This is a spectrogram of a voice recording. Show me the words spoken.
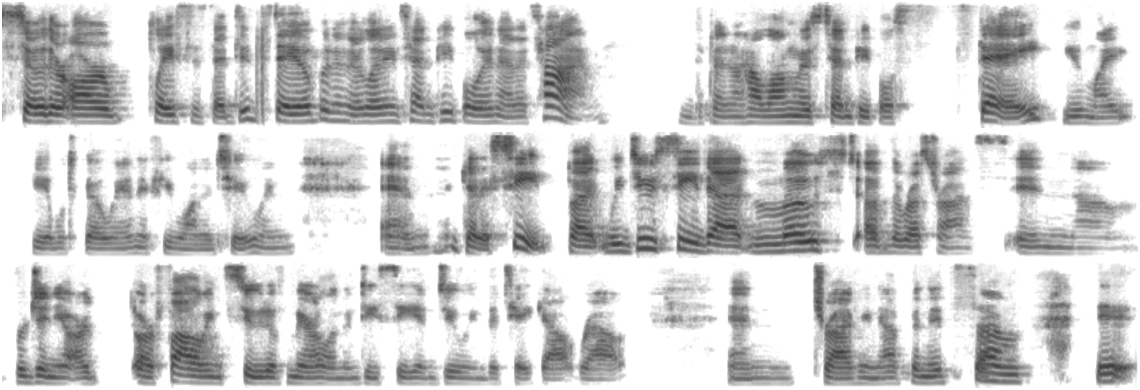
so there are places that did stay open and they're letting 10 people in at a time. Depending on how long those 10 people stay, you might be able to go in if you wanted to and and get a seat. But we do see that most of the restaurants in um, Virginia are are following suit of Maryland and DC and doing the takeout route and driving up. And it's um, it,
